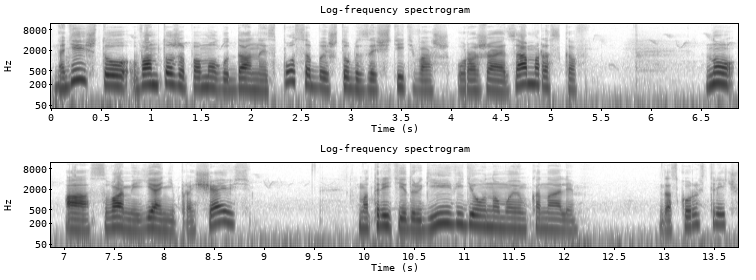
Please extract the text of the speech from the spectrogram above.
Надеюсь, что вам тоже помогут данные способы, чтобы защитить ваш урожай от заморозков. Ну, а с вами я не прощаюсь. Смотрите и другие видео на моем канале. До скорых встреч!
